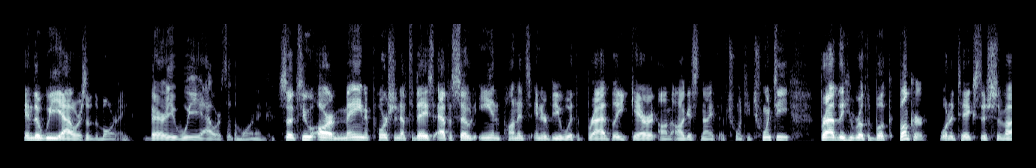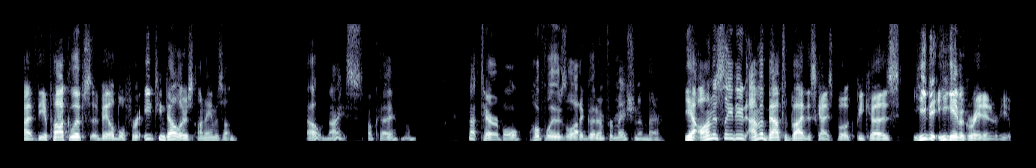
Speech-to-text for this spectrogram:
in the wee hours of the morning. Very wee hours of the morning. So, to our main portion of today's episode, Ian Punnett's interview with Bradley Garrett on August 9th of 2020. Bradley, who wrote the book Bunker, What It Takes to Survive the Apocalypse, available for $18 on Amazon. Oh, nice. Okay. Not terrible. Hopefully, there's a lot of good information in there. Yeah, honestly, dude, I'm about to buy this guy's book because he did, he gave a great interview.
